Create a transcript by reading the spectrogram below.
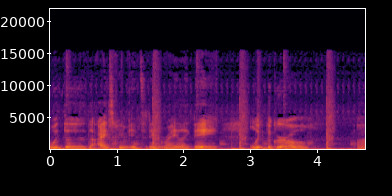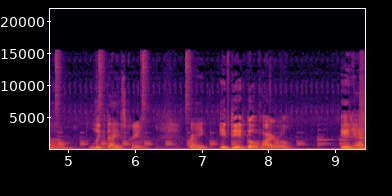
with the the ice cream incident, right? Like they licked the girl, um, licked ice cream, right? It did go viral. It had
